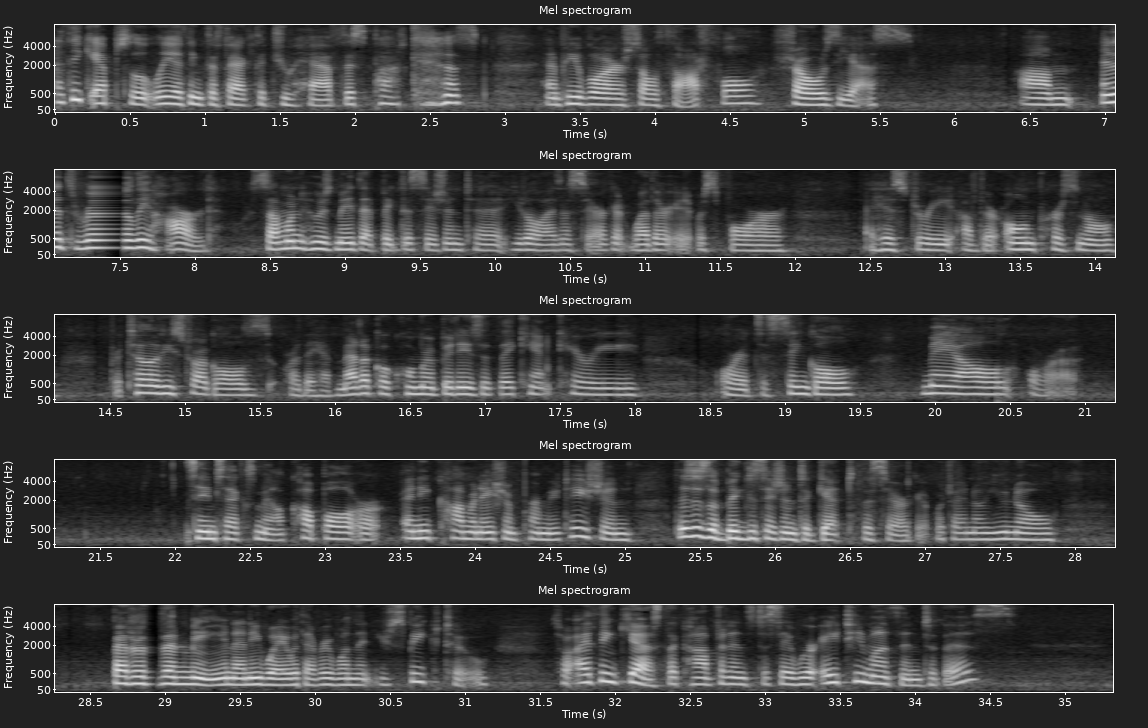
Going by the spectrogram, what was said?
I think absolutely. I think the fact that you have this podcast and people are so thoughtful shows yes. Um, and it's really hard. Someone who's made that big decision to utilize a surrogate, whether it was for a history of their own personal fertility struggles, or they have medical comorbidities that they can't carry, or it's a single male or a same sex male couple, or any combination permutation, this is a big decision to get to the surrogate, which I know you know better than me in any way with everyone that you speak to. So I think, yes, the confidence to say we're 18 months into this,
